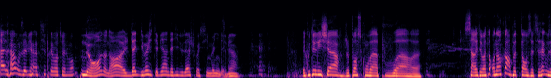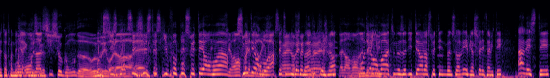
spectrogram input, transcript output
Alain, vous aviez un titre éventuellement? Non, non, non. euh, Dad- Moi, j'étais bien Daddy Douda, je trouve que c'est une bonne idée. C'est bien. Écoutez, Richard, je pense qu'on va pouvoir euh, s'arrêter maintenant. On a encore un peu de temps, vous êtes- c'est ça que vous êtes en train de me dire avec On, vos a yeux 6 secondes. euh, oui, Bon, oui, six voilà. secondes, c'est Eh. juste ce qu'il me faut pour souhaiter au revoir. C'est vraiment un Souhaiter problème au de revoir, c'est Ouais, une nouvelle fait, mode ouais. que je lance. Non, non, on a Pour deux dire au revoir à tous nos auditeurs, leur souhaiter une bonne soirée et bien sûr les inviter à rester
